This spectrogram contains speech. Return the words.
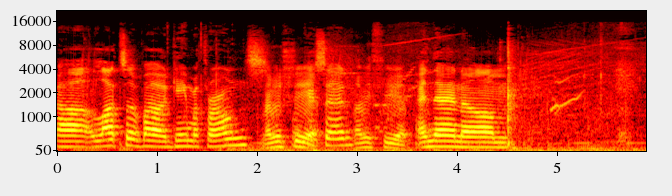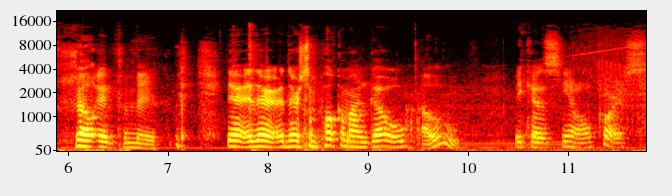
Uh, lots of uh, Game of Thrones. Let me see like it. I said. Let me see it. And then um, Show it for me. there, there, there's some Pokemon Go Oh, because you know, of course.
